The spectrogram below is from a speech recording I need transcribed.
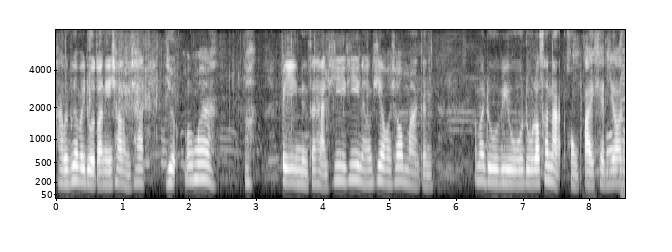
พาเพื่อนๆไปดูตอนนี้ชาวต่างชาติ เยอะมากๆนะเป็นอีกหนึ่งสถานที่ที่นักท่องเที่ยวเขาชอบมากัน ก็มาดูวิวดูลักษณะของปลายแคนยอน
